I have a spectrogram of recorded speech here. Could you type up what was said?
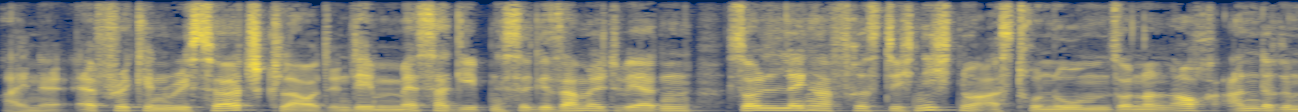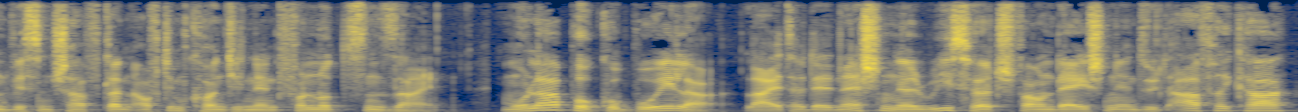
Eine African Research Cloud, in dem Messergebnisse gesammelt werden, soll längerfristig nicht nur Astronomen, sondern auch anderen Wissenschaftlern auf dem Kontinent von Nutzen sein. Molapo Kobuela, Leiter der National Research Foundation in Südafrika,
